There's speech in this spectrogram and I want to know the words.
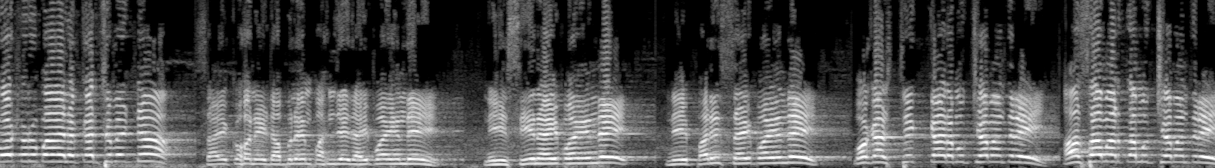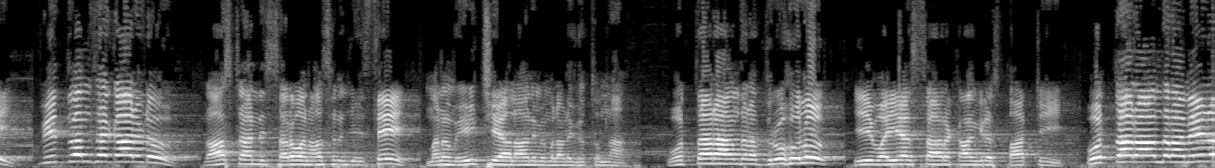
కోట్ల రూపాయలు ఖర్చు పెట్టినా సైకో నీ డబ్బులేం పనిచేది అయిపోయింది. నీ సీన్ అయిపోయింది నీ పరిస్థితి అయిపోయింది. ఒక స్టిక్కర్ ముఖ్యమంత్రి అసమర్థ ముఖ్యమంత్రి విధ్వంసకారుడు రాష్ట్రాన్ని సర్వనాశనం చేస్తే మనం ఏం చేయాలా అని మిమ్మల్ని అడుగుతున్నా. ఉత్తరాంధ్ర ద్రోహులు ఈ వైఎస్ఆర్ కాంగ్రెస్ పార్టీ. ఉత్తరాంధ్ర మీద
